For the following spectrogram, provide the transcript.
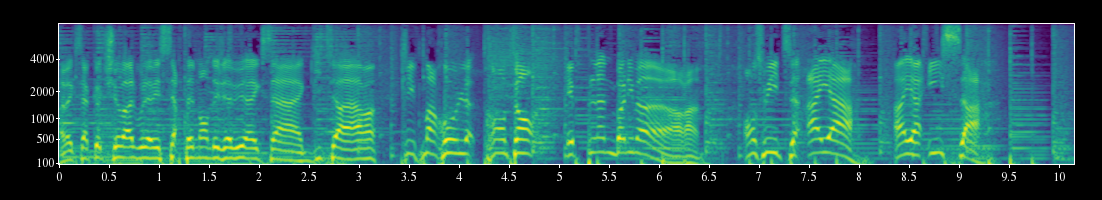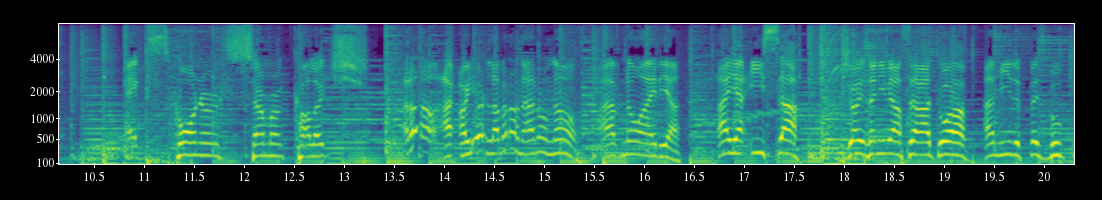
Avec sa queue de cheval, vous l'avez certainement déjà vu avec sa guitare. Cliff Mahoul, 30 ans et plein de bonne humeur. Ensuite, Aya, Aya Issa, X Corner Summer College. I don't know. Are you in Lebanon? I don't know. I have no idea. Aya Issa, joyeux anniversaire à toi, ami de Facebook.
